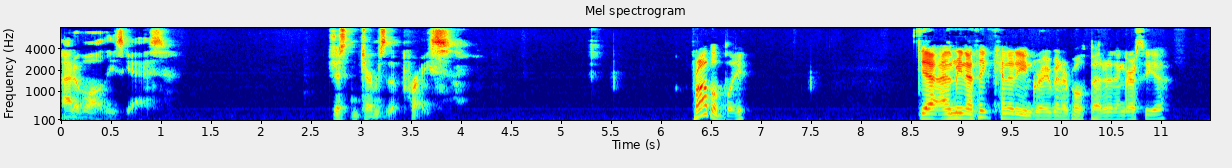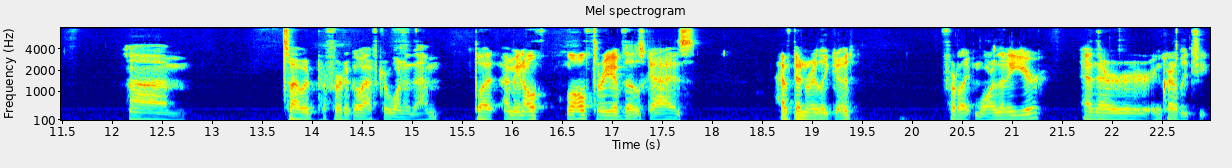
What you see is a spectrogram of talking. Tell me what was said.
out of all these guys, just in terms of the price. Probably. Yeah, I mean, I think Kennedy and Graveman are both better than Garcia. Um, so I would prefer to go after one of them. But I mean, all all three of those guys have been really good for like more than a year, and they're incredibly cheap.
